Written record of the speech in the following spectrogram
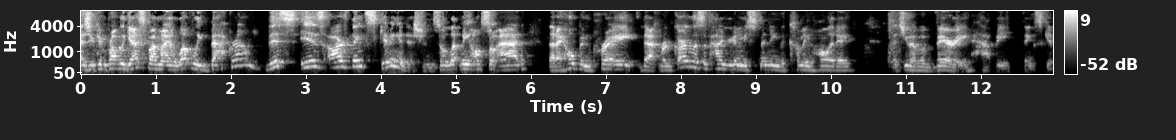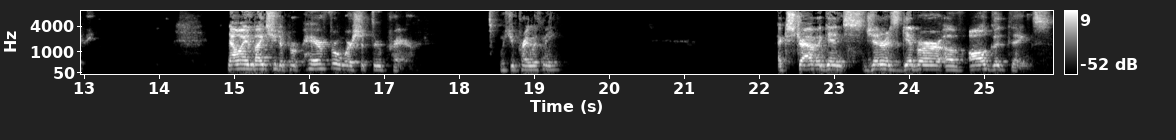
As you can probably guess by my lovely background, this is our Thanksgiving edition. So let me also add that I hope and pray that regardless of how you're going to be spending the coming holiday, that you have a very happy Thanksgiving. Now I invite you to prepare for worship through prayer. Would you pray with me? Extravagant, generous giver of all good things,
